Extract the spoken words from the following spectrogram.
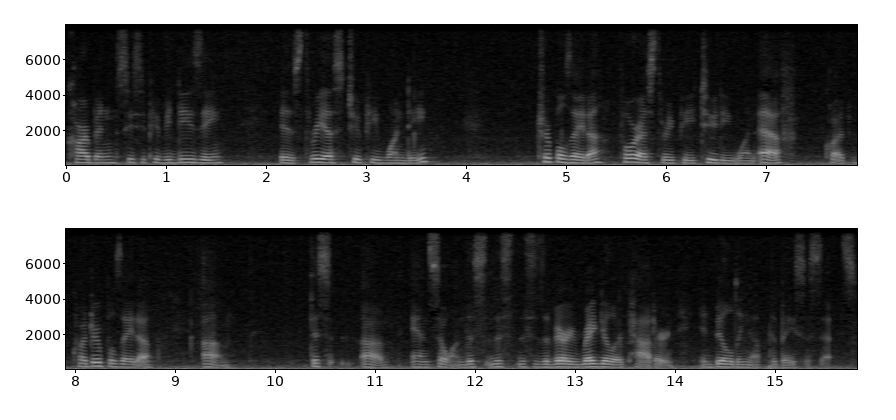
carbon, CCPVDZ is 3s2p1d, triple zeta, 4s3p2d1f, quad quadruple zeta, um, this, uh, and so on. This, this, this is a very regular pattern in building up the basis sets.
